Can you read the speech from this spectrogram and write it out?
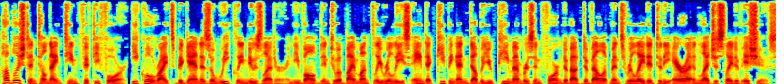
Published until 1954, Equal Rights began as a weekly newsletter and evolved into a bi-monthly release aimed at keeping NWP members informed about developments related to the era and legislative issues.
